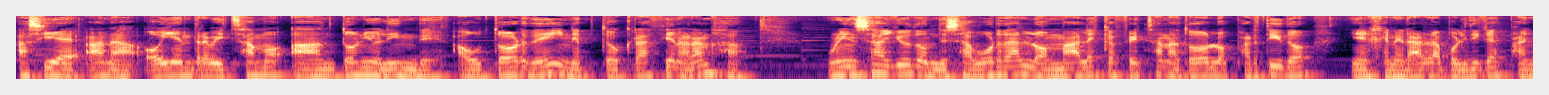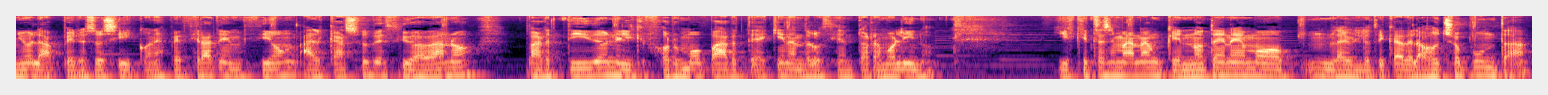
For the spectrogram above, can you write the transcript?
Así es, Ana, hoy entrevistamos a Antonio Linde, autor de Ineptocracia Naranja, un ensayo donde se abordan los males que afectan a todos los partidos y en general la política española, pero eso sí, con especial atención al caso de Ciudadanos, partido en el que formó parte aquí en Andalucía, en Torremolinos. Y es que esta semana, aunque no tenemos la biblioteca de las ocho puntas,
